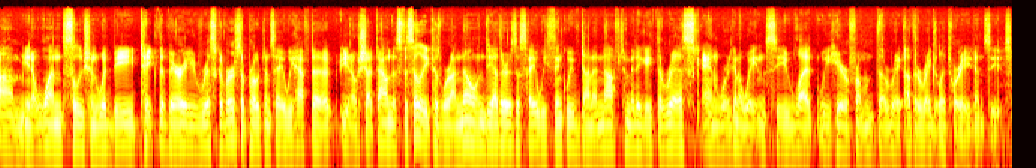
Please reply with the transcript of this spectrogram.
um, you know, one solution would be take the very risk averse approach and say we have to, you know, shut down this facility because we're unknown. The other is to say we think we've done enough to mitigate the risk, and we're going to wait and see what we hear from the re- other regulatory agencies.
